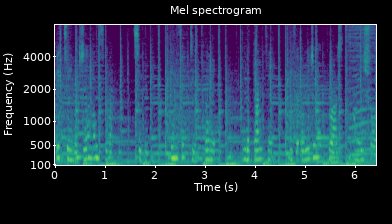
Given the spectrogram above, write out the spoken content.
picturing Magellan's land in 1520 and the planting of the original cross on the shore.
